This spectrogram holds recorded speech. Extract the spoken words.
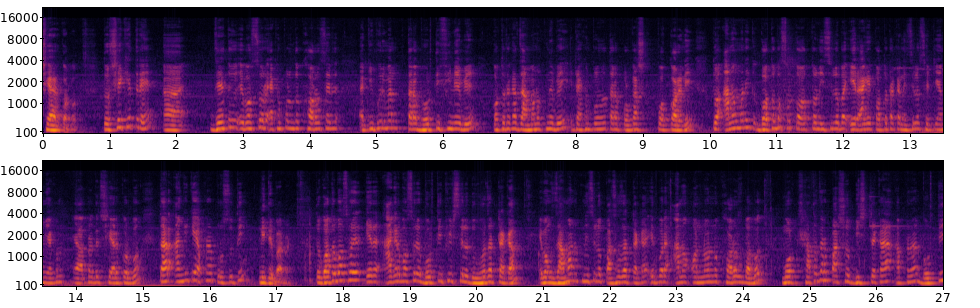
শেয়ার করব। তো সেক্ষেত্রে যেহেতু এবছর এখন পর্যন্ত খরচের কি পরিমাণ তারা ভর্তি ফি নেবে কত টাকা জামানত নেবে এটা এখন পর্যন্ত তারা প্রকাশ করেনি। তো আনুমানিক গত বছর কত নিছিল বা এর আগে কত টাকা নিছিল সেটি আমি এখন আপনাদের শেয়ার করব। তার আগে কি আপনারা প্রস্তুতি নিতে পারবেন? তো গত বছরের, এর আগের বছরে ভর্তি ফিস ছিল দু হাজার টাকা এবং জামানত নিয়েছিল পাঁচ হাজার টাকা। এরপরে আনো অন্যান্য খরচ বাবদ মোট সাত হাজার পাঁচশো বিশ টাকা আপনারা ভর্তি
